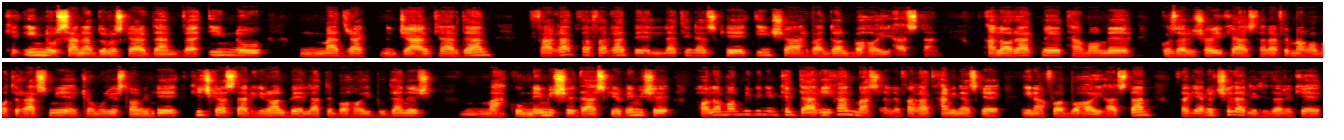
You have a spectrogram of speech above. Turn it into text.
که این نوع سند درست کردن و این نوع مدرک جعل کردن فقط و فقط به علت این است که این شهروندان باهایی هستند علا رقم تمام گزارش هایی که از طرف مقامات رسمی جمهوری اسلامی که هیچ کس در ایران به علت باهایی بودنش محکوم نمیشه دستگیر نمیشه. حالا ما می‌بینیم که دقیقا مسئله فقط همین است که این افراد باهایی هستند وگرنه چه دلیلی داره که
